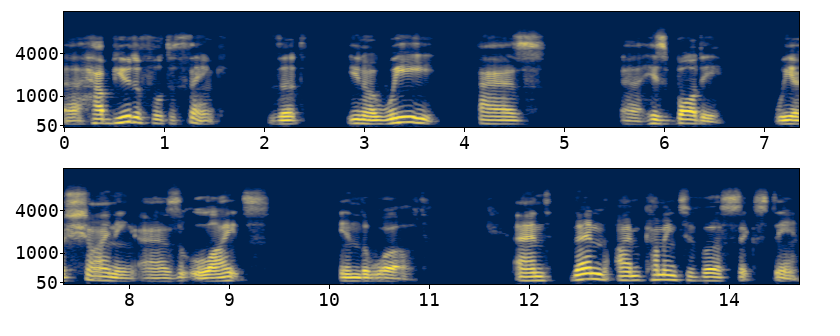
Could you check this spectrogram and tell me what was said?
uh, how beautiful to think that you know we as uh, his body we are shining as lights in the world and then i'm coming to verse 16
